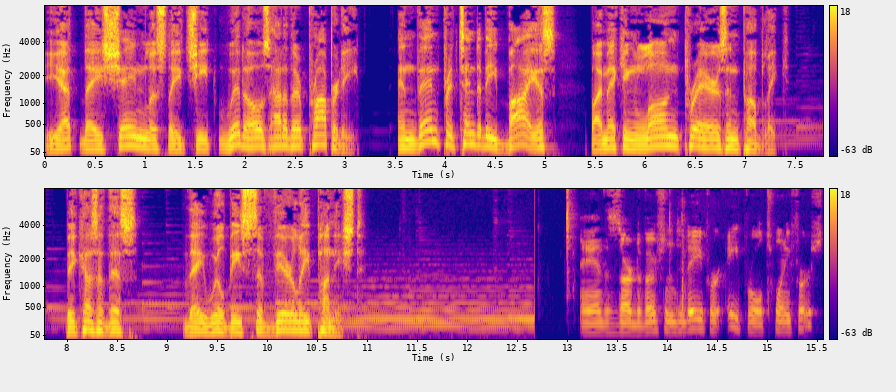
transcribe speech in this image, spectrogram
Yet they shamelessly cheat widows out of their property and then pretend to be biased by making long prayers in public. Because of this, they will be severely punished. And this is our devotion today for April 21st.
